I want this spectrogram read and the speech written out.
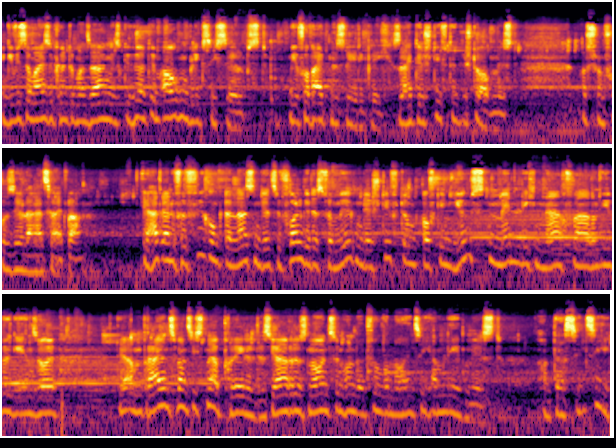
In gewisser Weise könnte man sagen, es gehört im Augenblick sich selbst. Wir verwalten es lediglich, seit der Stifter gestorben ist, was schon vor sehr langer Zeit war. Er hat eine Verfügung erlassen, der zufolge das Vermögen der Stiftung auf den jüngsten männlichen Nachfahren übergehen soll, der am 23. April des Jahres 1995 am Leben ist. Und das sind Sie.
